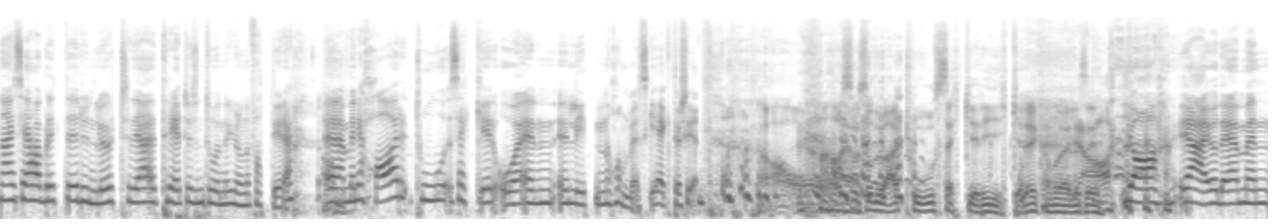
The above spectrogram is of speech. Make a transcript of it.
nei, så jeg har blitt rundlurt. Det er 3200 kroner fattigere. Eh, men jeg har to sekker og en, en liten håndveske i ekte skien. Ja, altså, så du er to sekker rikere, kan du heller si. Ja. ja, jeg er jo det, men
